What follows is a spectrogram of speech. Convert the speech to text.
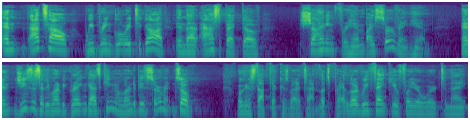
And that's how we bring glory to God in that aspect of shining for Him by serving Him. And Jesus said, You want to be great in God's kingdom, learn to be a servant. So we're going to stop there because we're out of time. Let's pray. Lord, we thank you for your word tonight.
